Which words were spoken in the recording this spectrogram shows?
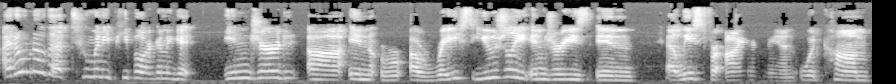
I don't know that too many people are going to get injured uh, in a race. Usually, injuries in at least for Iron Man, would come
